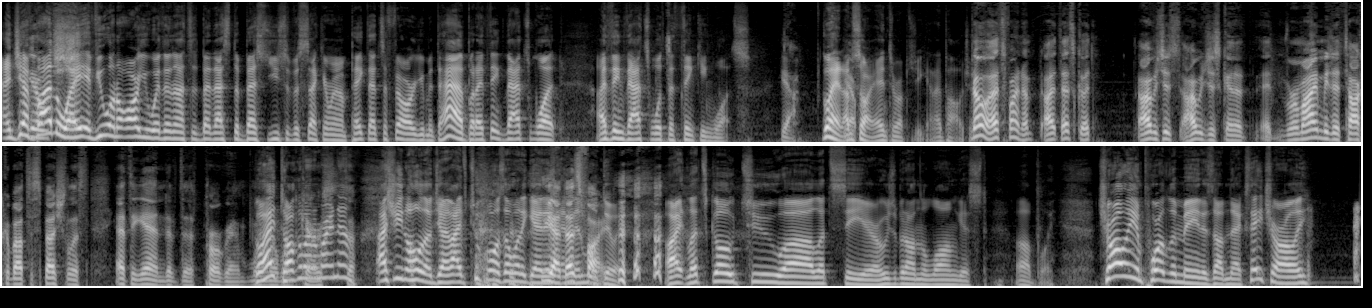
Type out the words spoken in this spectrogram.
And Jeff, you know, by the sh- way, if you want to argue whether or not that's the, best use of a second round pick, that's a fair argument to have. But I think that's what I think that's what the thinking was. yeah. Go ahead. I'm sorry, I interrupted you again. I apologize. No, that's fine. I, that's good. I was just, I was just gonna uh, remind me to talk about the specialist at the end of the program. Go ahead, talk about him right now. Actually, no, hold on, Jeff. I have two calls I want to get in, Yeah, and that's then fine. we'll do it. All right, let's go to uh, let's see here. Who's been on the longest? Oh boy, Charlie in Portland, Maine is up next. Hey, Charlie.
